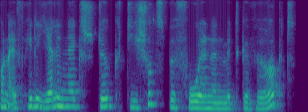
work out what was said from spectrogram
von Elfriede Jelineks Stück Die Schutzbefohlenen mitgewirkt.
